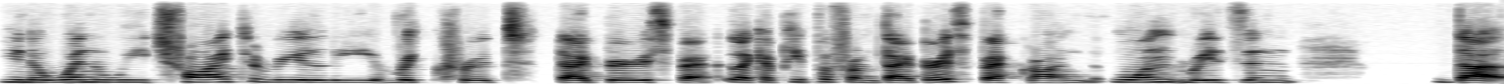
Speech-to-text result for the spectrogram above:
you know when we try to really recruit diverse back like a people from diverse background one reason that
